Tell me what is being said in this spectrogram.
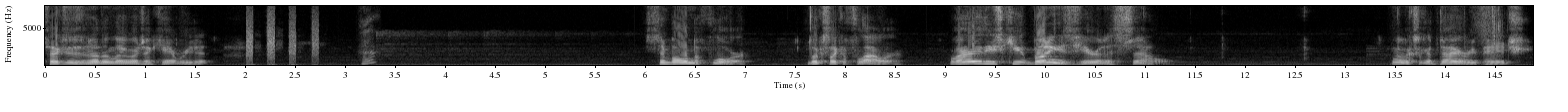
Text is another language, I can't read it. Huh? Symbol on the floor. Looks like a flower. Why are these cute bunnies here in a cell? Oh, it looks like a diary page.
